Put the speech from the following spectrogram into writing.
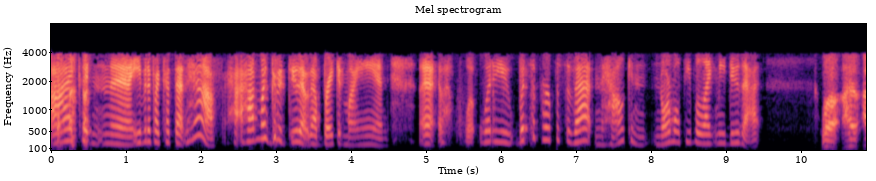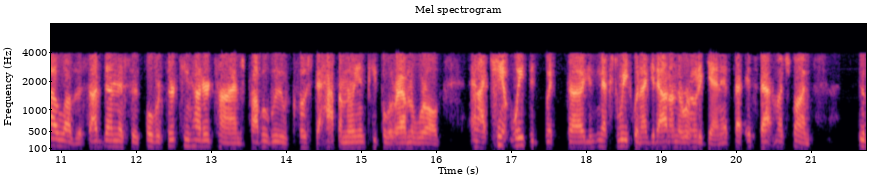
I couldn't, nah, even if I cut that in half. How, how am I going to do that without breaking my hand? Uh, what, what do you? What's the purpose of that, and how can normal people like me do that? Well, I, I love this. I've done this over 1,300 times, probably with close to half a million people around the world, and I can't wait to but uh, next week when I get out on the road again. It's that it's that much fun. The,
